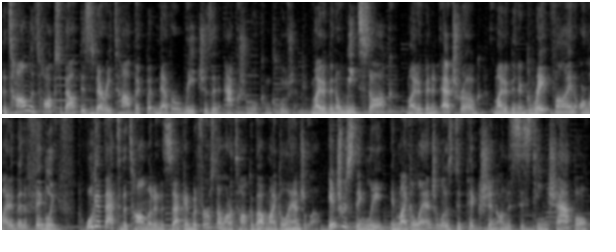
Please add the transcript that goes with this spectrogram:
The Talmud talks about this very topic but never reaches an actual conclusion. It might have been a wheat stalk, might have been an etrog, might have been a grapevine, or might have been a fig leaf. We'll get back to the Talmud in a second, but first I want to talk about Michelangelo. Interestingly, in Michelangelo's depiction on the Sistine Chapel,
